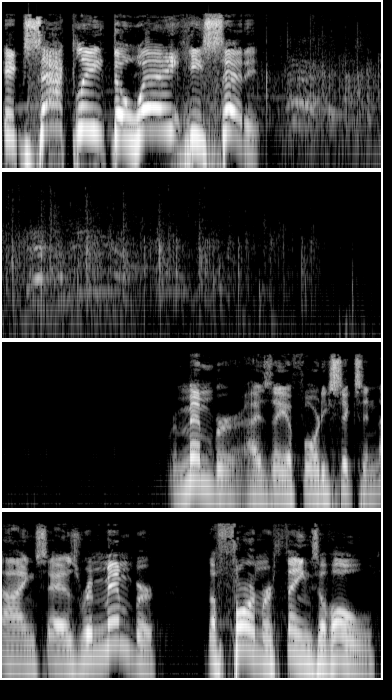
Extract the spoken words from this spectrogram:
exactly the way He said it? Remember, Isaiah 46 and 9 says, Remember the former things of old.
